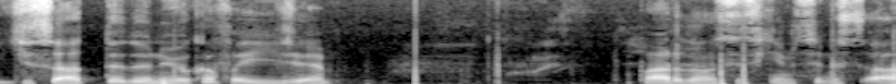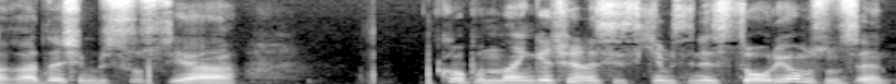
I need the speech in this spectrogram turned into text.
İki saatte dönüyor kafayı yiyeceğim. Pardon siz kimsiniz? Aa, kardeşim bir sus ya. Kapından geçene siz kimsiniz soruyor musun sen?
